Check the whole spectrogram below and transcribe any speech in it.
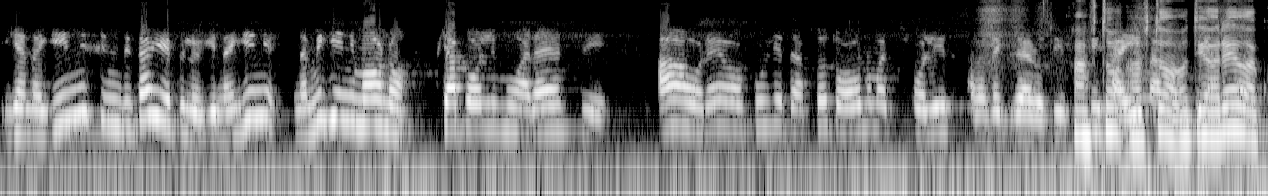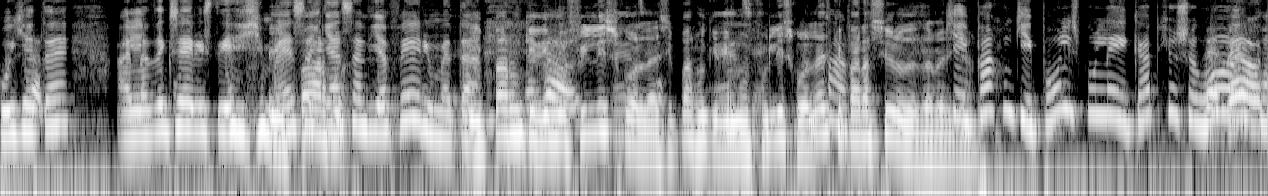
Για να γίνει συνειδητά η επιλογή, να, γίνει, να μην γίνει μόνο ποια πόλη μου αρέσει Α, ωραίο ακούγεται αυτό το όνομα της σχολή, αλλά δεν ξέρω τι, αυτό, τι θα είναι. Αυτό, ότι ωραίο ακούγεται, αλλά δεν ξέρεις τι έχει μέσα υπάρχουν, και αν σε ενδιαφέρει μετά. Υπάρχουν και δημοφιλείς σχολές. Υπάρχουν και δημοφιλείς σχολές και παρασύρονται τα παιδιά. Και υπάρχουν και οι πόλεις που λέει κάποιος, εγώ έχω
